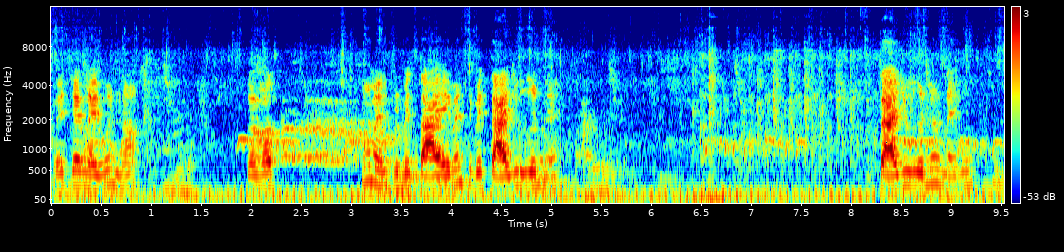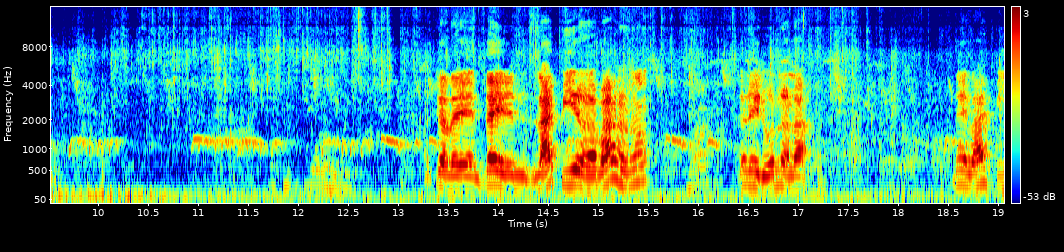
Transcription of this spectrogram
ไปจังไดวะเนาะกันว่าเมื่อมันสิไปตายมันสิไปตายอยู่อื่นไงตายอยู่อื่นเท่าไหนพวกก็เลยได้หลายปีแล้วบ้างเนาะก็ได้โดนแล้วล่ะได้หลายปี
